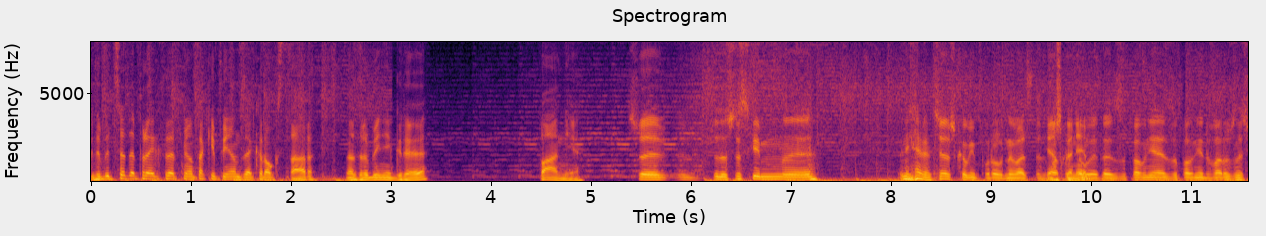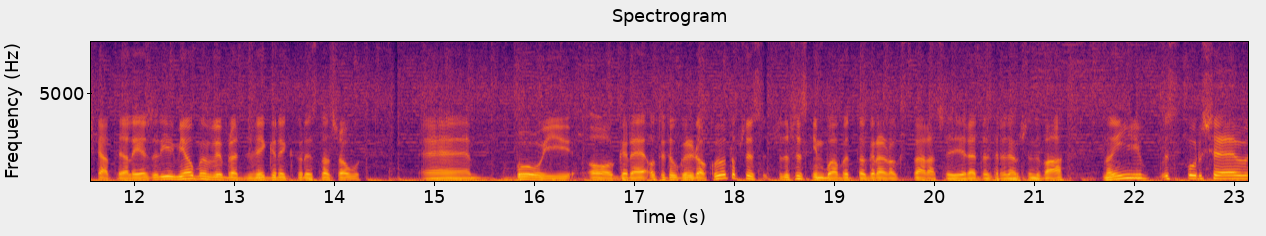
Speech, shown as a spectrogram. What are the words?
gdyby CD Projekt Red miał takie pieniądze jak Rockstar na zrobienie gry, panie. Czy y, przede wszystkim y, nie wiem, ciężko mi porównywać te Ciężko, dwa nie? tytuły, to jest zupełnie, zupełnie dwa różne światy, ale jeżeli miałbym wybrać dwie gry, które stoczą e, bój o grę, o tytuł gry roku, no to przede, przede wszystkim byłaby to gra Rockstara, czyli Red Dead Redemption 2. No i spór się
